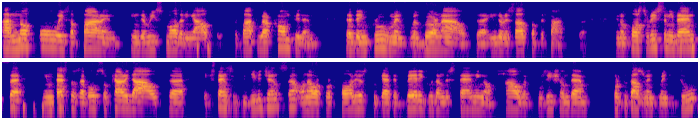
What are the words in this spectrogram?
are not always apparent in the risk modeling output, but we are confident that the improvement will burn out uh, in the results of the funds. You know, post recent events, uh, investors have also carried out uh, extensive due diligence on our portfolios to get a very good understanding of how we position them for 2022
